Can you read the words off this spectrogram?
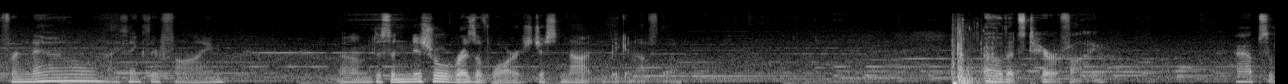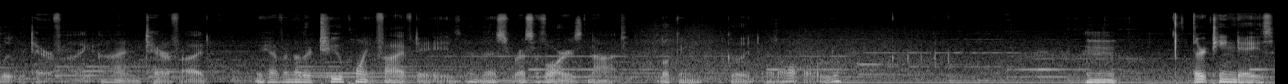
But for now, I think they're fine. Um, this initial reservoir is just not big enough, though. Oh, that's terrifying. Absolutely terrifying. I'm terrified. We have another 2.5 days, and this reservoir is not looking good at all. Hmm. 13 days.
